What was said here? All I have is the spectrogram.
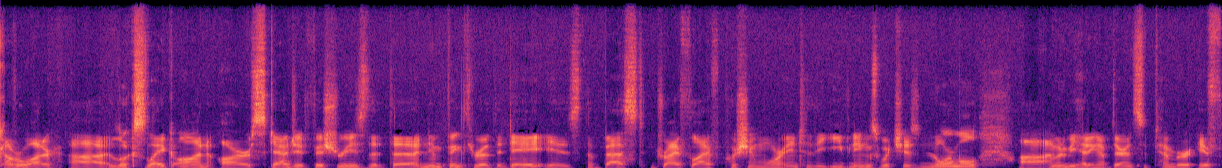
cover water. Uh, it looks like on our Skagit fisheries that the nymphing throughout the day is the best. Dry fly pushing more into the evenings, which is normal. Uh, I'm going to be heading up there in September if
